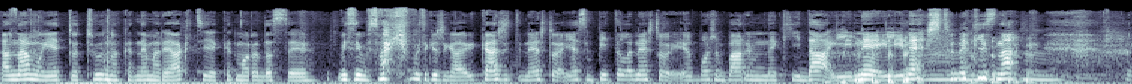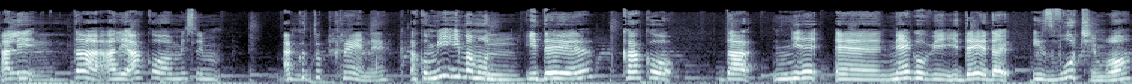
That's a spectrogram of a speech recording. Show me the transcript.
ali namo je to čudno kad nema reakcije, kad mora da se, mislim svaki put kaže, ga- kažete nešto, ja sam pitala nešto, jel možem barem neki da ili ne ili nešto, neki znak. ali, da, ali ako, mislim, Ako to krene, ako mi imamo Mm. ideje kako da nje, e, njegovi ideje da izvučimo,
